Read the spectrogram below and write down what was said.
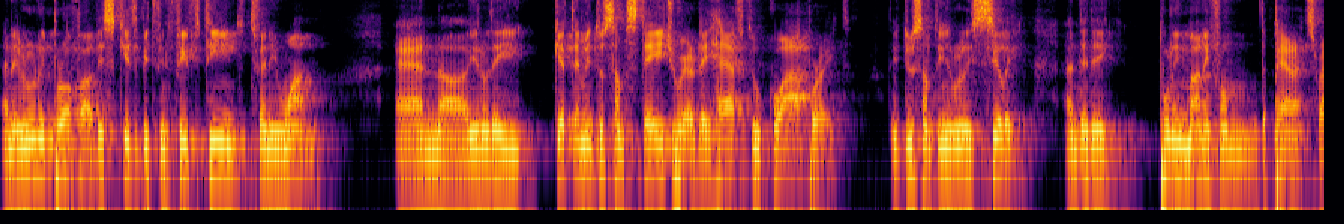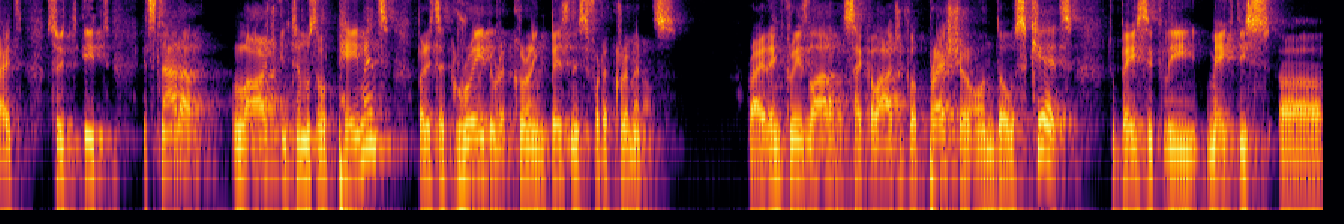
and they really profile these kids between 15 to 21. And, uh, you know, they get them into some stage where they have to cooperate. They do something really silly, and then they pulling money from the parents, right? So it, it, it's not a large in terms of payments, but it's a great recurring business for the criminals, right? And creates a lot of psychological pressure on those kids to basically make these uh,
